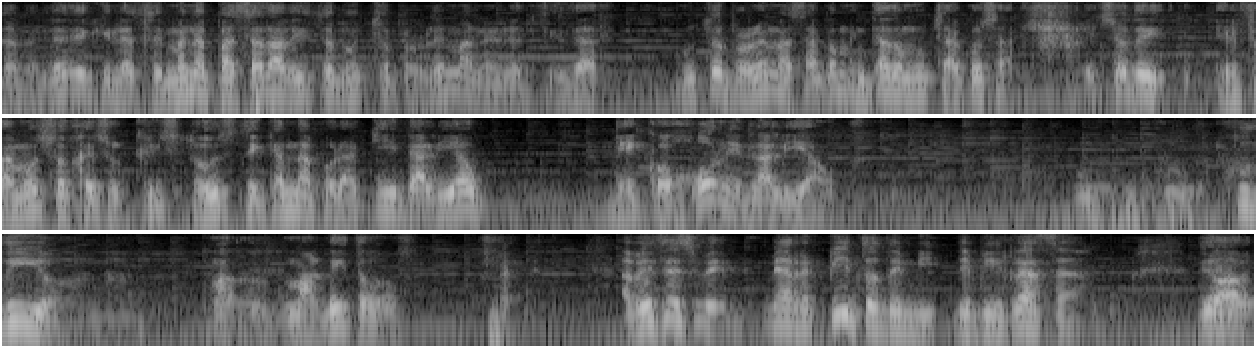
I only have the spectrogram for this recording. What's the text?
La verdad es que la semana pasada ha visto muchos problemas en la ciudad. Muchos problemas, ha comentado muchas cosas. Eso de el famoso Jesucristo este que anda por aquí, la ha liado. De cojones la ha liado. Judío. malditos. A veces me, me arrepiento de mi, de mi raza. Yo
